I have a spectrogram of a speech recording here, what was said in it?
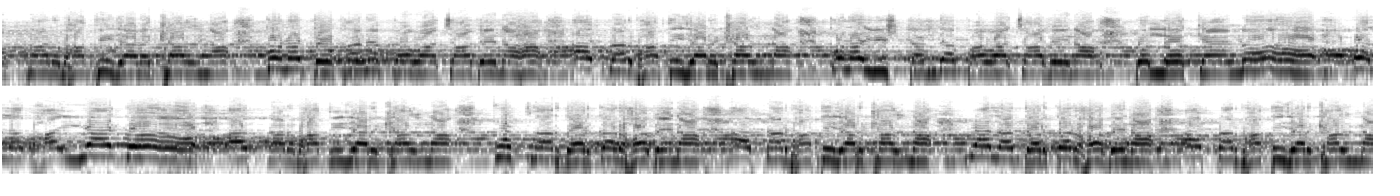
আপনার ভাতিজার খেলনা কোনো দোকানে পাওয়া যাবে না। আপনার ভাতিজার খেলনা কোনো স্ট্যান্ডে পাওয়া যাবে না। বলল, কেন? বলল, ভাইয়া গো, আপনার ভাতিজার খেলনা পুতলার দরকার হবে না। আপনার ভাতিজার খেলনা মেলার দরকার হবে না। আপনার ভাতিজার খেলনা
